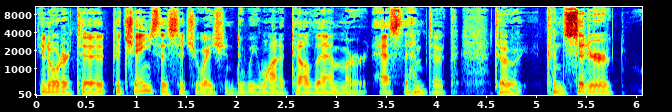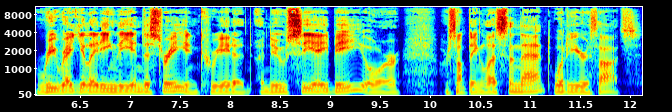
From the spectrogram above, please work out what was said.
in order to, to change this situation? Do we want to tell them or ask them to to consider re-regulating the industry and create a, a new CAB or or something less than that? What are your thoughts?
